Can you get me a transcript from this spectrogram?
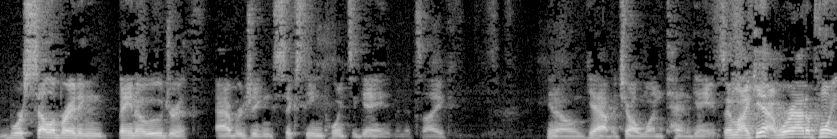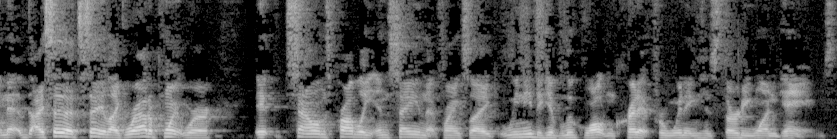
we're celebrating Beno Udrih averaging 16 points a game. And it's like, you know, yeah, but y'all won 10 games. And like, yeah, we're at a point. I say that to say, like, we're at a point where it sounds probably insane that Frank's like, we need to give Luke Walton credit for winning his 31 games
